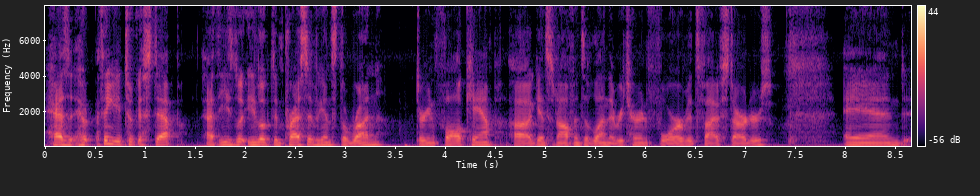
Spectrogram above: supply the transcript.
Has I think he took a step. At, he looked impressive against the run during fall camp uh, against an offensive line that returned four of its five starters. And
